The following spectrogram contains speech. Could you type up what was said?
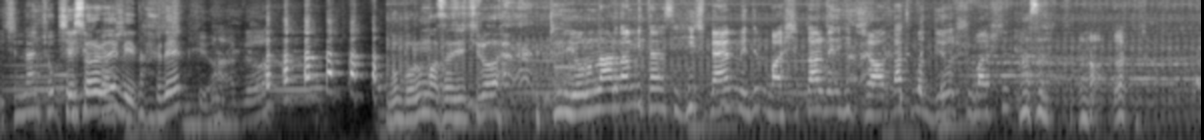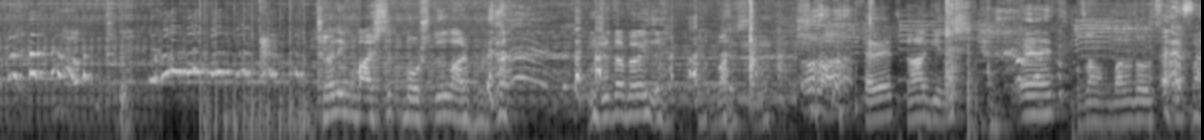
İçinden çok şey sorabilir miyim? Şu ne? abi o. Bu burun masajı için olan. Şimdi yorumlardan bir tanesi hiç beğenmedim. Başlıklar beni hiç rahatlatmadı diyor. Şu başlık nasıl rahatlatır? Şöyle bir başlık boşluğu var burada. Ucu da böyle başlığı. Şu an evet. daha geniş. Evet. O zaman bana doğru tutarsan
